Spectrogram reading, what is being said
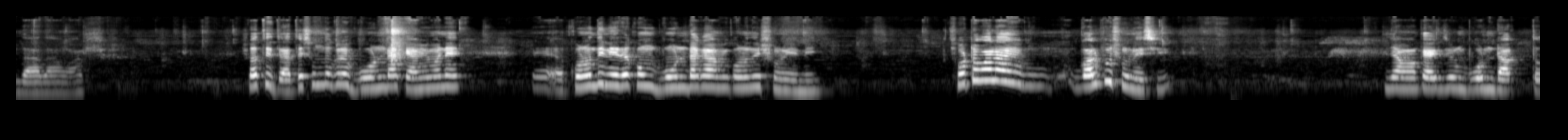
দাদা আমার। সত্যি তো এত সুন্দর করে বোন ডাকে আমি মানে কোনোদিন এরকম বোন ডাকা আমি কোনোদিন শুনিনি। ছোটোবেলায় গল্প শুনেছি। যে আমাকে একজন বোন ডাকতো।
